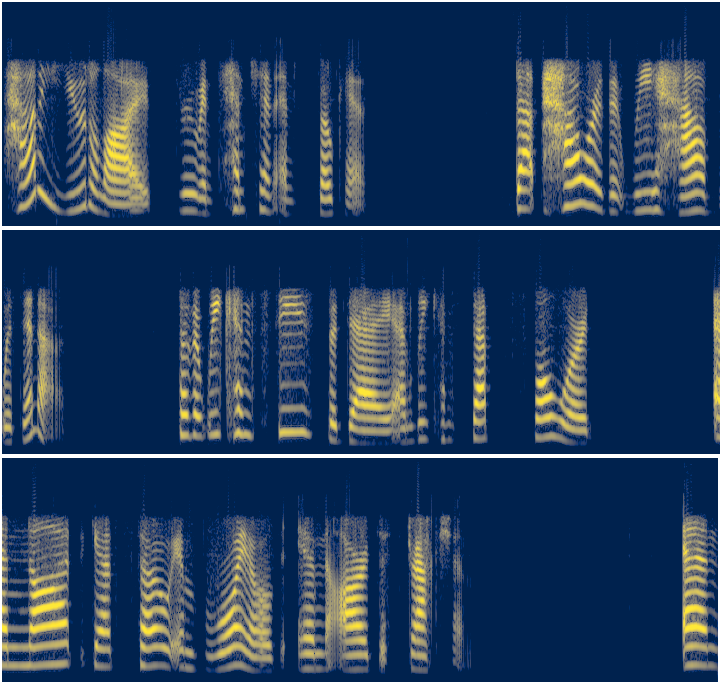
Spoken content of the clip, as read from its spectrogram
how to utilize through intention and focus that power that we have within us so that we can seize the day and we can step forward and not get so embroiled in our distractions. And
